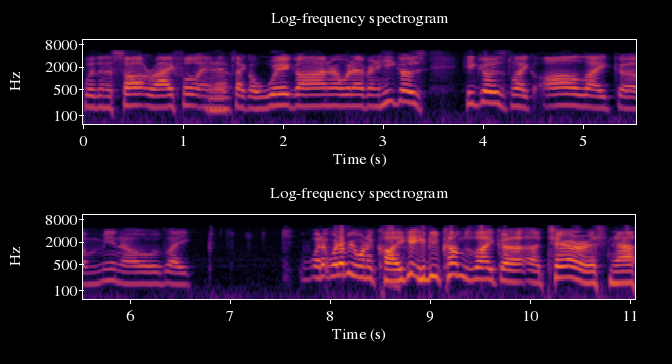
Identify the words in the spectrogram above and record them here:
with an assault rifle, and Yeah. it's like a wig on or whatever, and he goes he goes like all like um you know like whatever you want to call it. He, becomes like a, a terrorist now.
